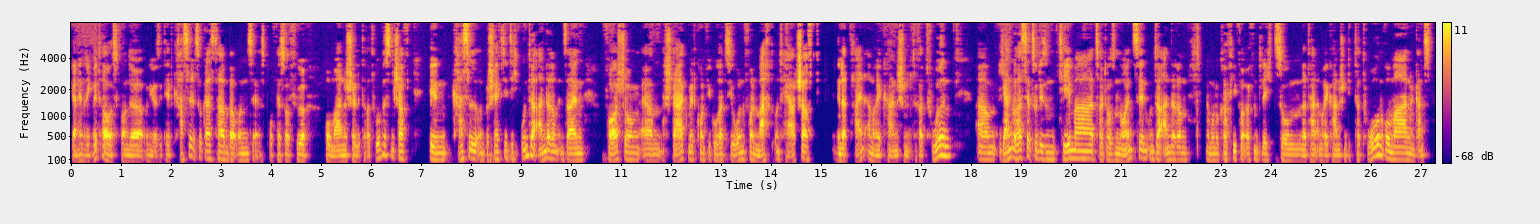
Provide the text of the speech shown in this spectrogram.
Jan-Henrik Witthaus von der Universität Kassel zu Gast haben bei uns. Er ist Professor für romanische Literaturwissenschaft in Kassel und beschäftigt sich unter anderem in seinen Forschungen ähm, stark mit Konfigurationen von Macht und Herrschaft in den lateinamerikanischen Literaturen. Ähm, Jan, du hast ja zu diesem Thema 2019 unter anderem eine Monographie veröffentlicht zum lateinamerikanischen Diktatorenroman, ein ganz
